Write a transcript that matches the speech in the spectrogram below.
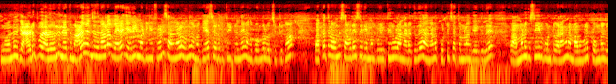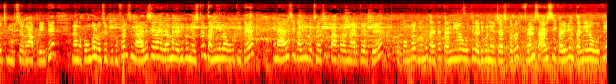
இங்கே வந்து அடுப்பு அது வந்து நேற்று மழை பெஞ்சதுனால விறகு எரிய மாட்டேங்குது ஃப்ரெண்ட்ஸ் அதனால் வந்து நம்ம கேஸ் அடுப்பு தூக்கிட்டு வந்தே நாங்கள் பொங்கல் வச்சுட்ருக்கோம் பக்கத்தில் வந்து சவுடேஸ்வரி அம்மன் கோயில் திருவிழா நடக்குது. அதனால் கொட்டு சத்தம்லாம் கேட்குது இப்போ அம்மனுக்கு சீர் கொண்டு வராங்க. நம்ம அவங்களே பொங்கல் வச்சு முடிச்சிடலாம் அப்படின்ட்டு நாங்கள் பொங்கல் வச்சுட்ருக்கோம் ஃப்ரெண்ட்ஸ் இங்கே அரிசியெல்லாம் எல்லாமே ரெடி பண்ணி வச்சுட்டு தண்ணியெல்லாம் ஊற்றிட்டு ஏன்னா அரிசி கழுவி வச்சாச்சு. பார்க்கலாம் அடுத்தடுத்து. இப்போ பொங்கலுக்கு வந்து கரெக்டாக தண்ணியெல்லாம் ஊற்றி ரெடி பண்ணி வச்சாச்சு. ஃப்ரெண்ட்ஸ் அரிசி கழுவி அந்த தண்ணியெல்லாம் ஊற்றி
